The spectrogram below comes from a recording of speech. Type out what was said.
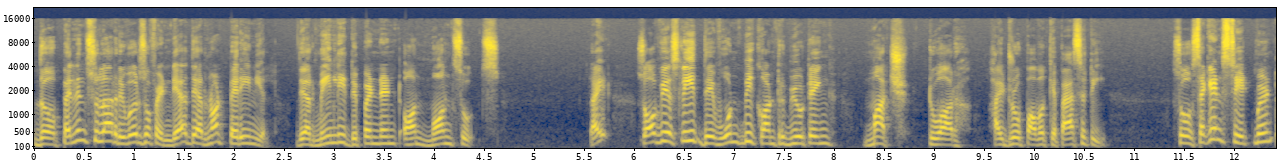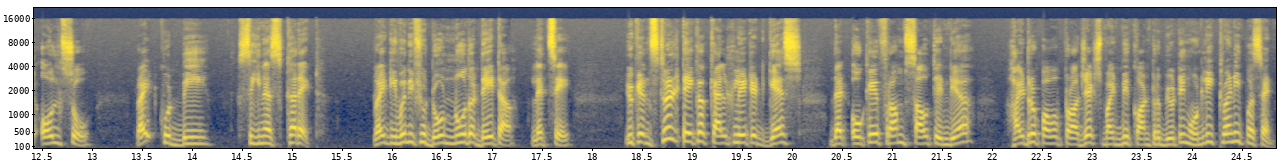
The peninsular rivers of India, they are not perennial they are mainly dependent on monsoons, right? So obviously they won't be contributing much to our hydropower capacity. So second statement also, right, could be seen as correct, right? Even if you don't know the data, let's say, you can still take a calculated guess that, okay, from South India, hydropower projects might be contributing only 20%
